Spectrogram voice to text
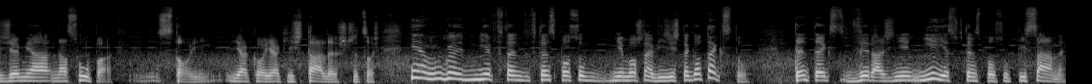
ziemia na słupach stoi jako jakiś talerz czy coś. Nie, w ogóle nie w ten, w ten sposób nie można widzieć tego tekstu. Ten tekst wyraźnie nie jest w ten sposób pisany.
